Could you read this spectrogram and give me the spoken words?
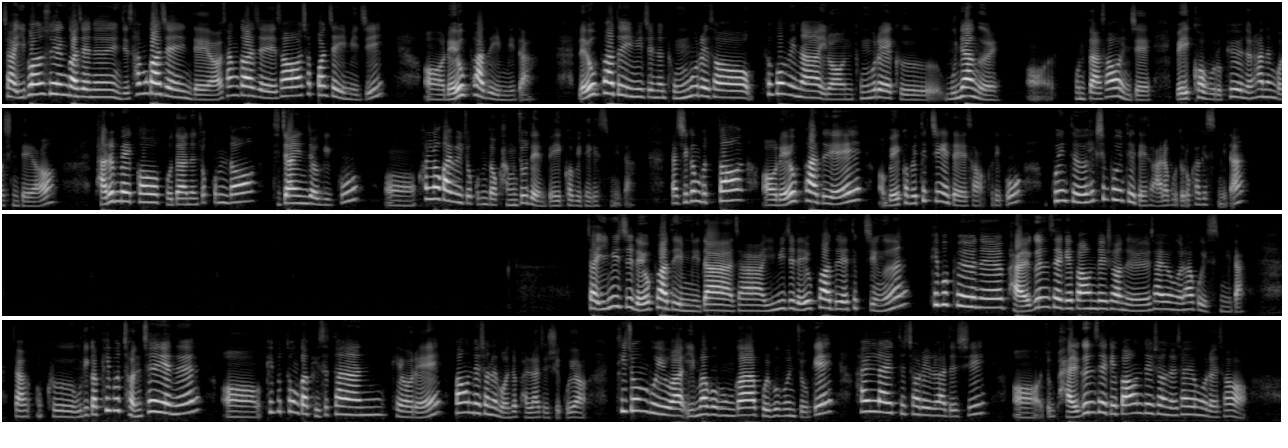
자, 이번 수행 과제는 이제 3과제인데요. 3과제에서 첫 번째 이미지, 어, 레오파드입니다. 레오파드 이미지는 동물에서 표범이나 이런 동물의 그 문양을 어, 본따서 이제 메이크업으로 표현을 하는 것인데요. 다른 메이크업보다는 조금 더 디자인적이고 어, 컬러감이 조금 더 강조된 메이크업이 되겠습니다. 자, 지금부터 어, 레오파드의 어, 메이크업의 특징에 대해서 그리고 포인트, 핵심 포인트에 대해서 알아보도록 하겠습니다. 자, 이미지 leopard입니다. 자, 이미지 leopard의 특징은 피부 표현을 밝은 색의 파운데이션을 사용을 하고 있습니다. 자, 그 우리가 피부 전체에는 어, 피부톤과 비슷한 계열의 파운데이션을 먼저 발라주시고요. T zone 부위와 이마 부분과 볼 부분 쪽에 하이라이트 처리를 하듯이 어, 좀 밝은 색의 파운데이션을 사용을 해서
